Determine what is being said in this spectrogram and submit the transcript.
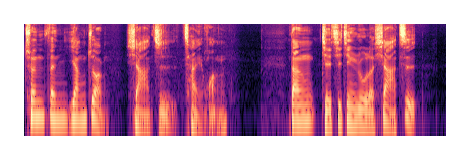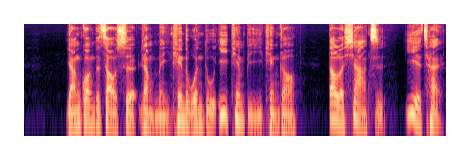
春分秧壮，夏至菜黄。”当节气进入了夏至，阳光的照射让每天的温度一天比一天高。到了夏至，叶菜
